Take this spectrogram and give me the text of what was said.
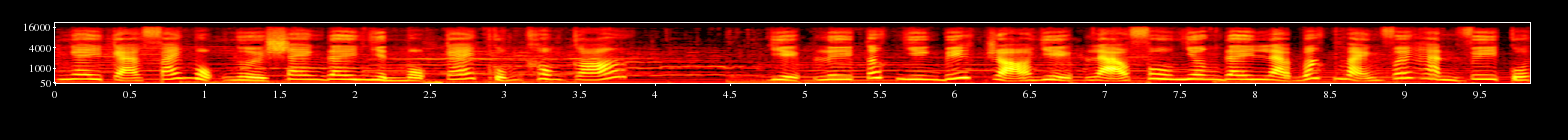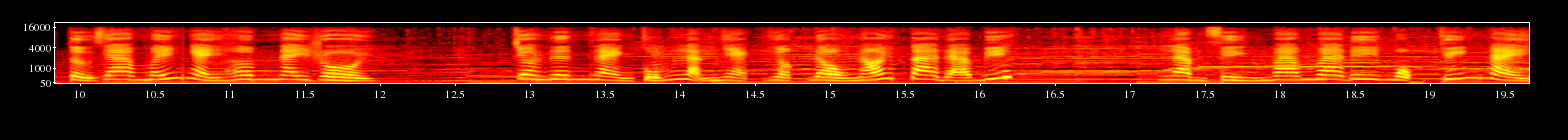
Ngay cả phái một người sang đây nhìn một cái cũng không có. Diệp Ly tất nhiên biết rõ Diệp lão phu nhân đây là bất mãn với hành vi của từ gia mấy ngày hôm nay rồi. Cho nên nàng cũng lạnh nhạt gật đầu nói ta đã biết. Làm phiền ma ma đi một chuyến này.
